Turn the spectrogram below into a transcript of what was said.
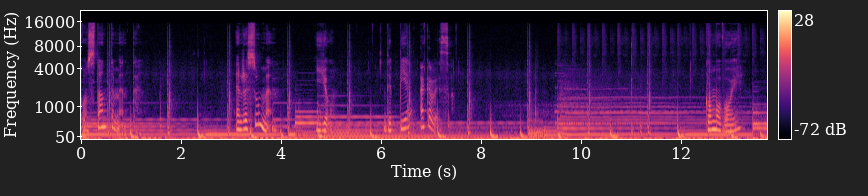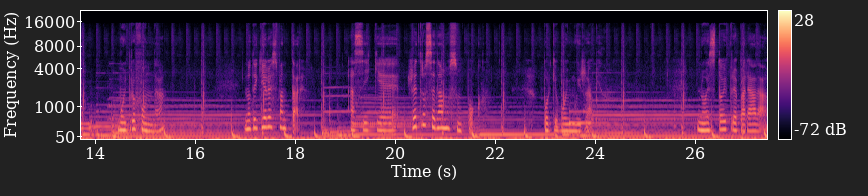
constantemente. En resumen, yo, de pie a cabeza. ¿Cómo voy? Muy profunda no te quiero espantar, así que retrocedamos un poco, porque voy muy rápido. No estoy preparada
